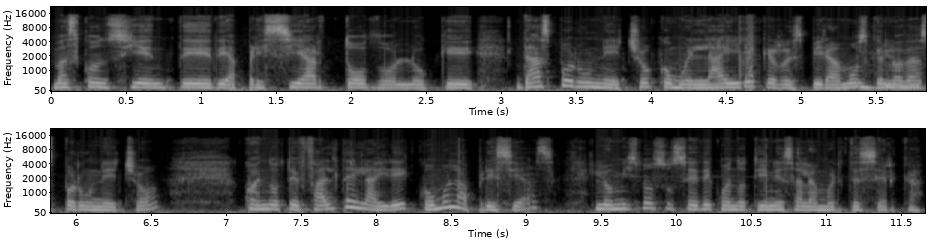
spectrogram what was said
más consciente de apreciar todo lo que das por un hecho, como el aire que respiramos, que lo das por un hecho, cuando te falta el aire, ¿cómo lo aprecias? Lo mismo sucede cuando tienes a la muerte cerca.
